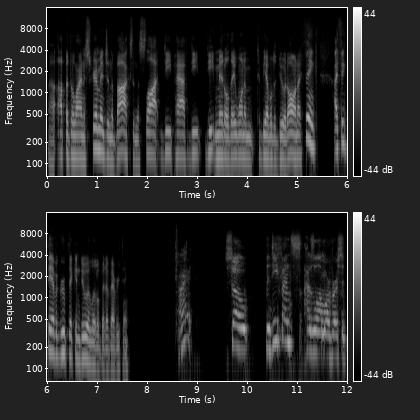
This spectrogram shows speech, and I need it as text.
uh, up at the line of scrimmage in the box in the slot deep half deep deep middle they want them to be able to do it all and i think i think they have a group that can do a little bit of everything all right so the defense has a lot more versi-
